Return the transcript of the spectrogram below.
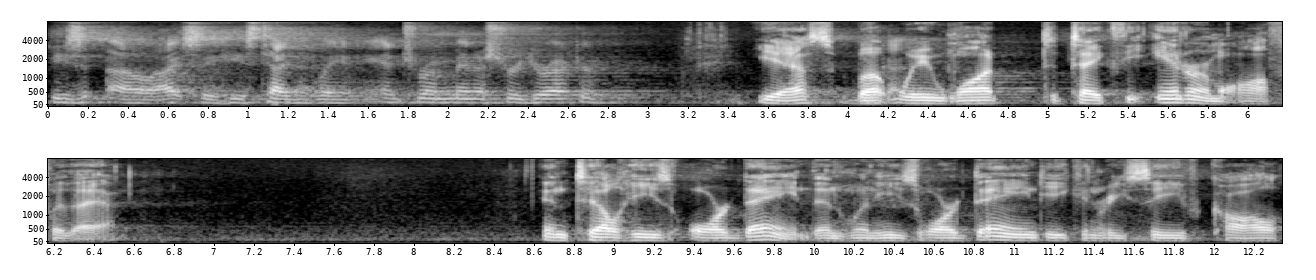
He's, oh, I see, he's technically an interim ministry director? Yes, but we want to take the interim off of that until he's ordained. And when he's ordained, he can receive call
